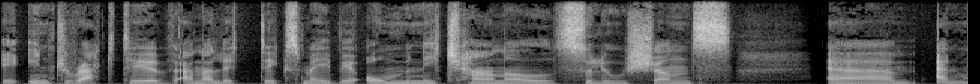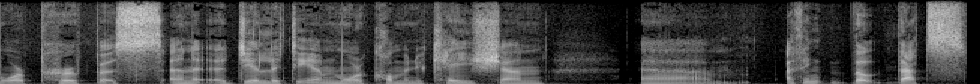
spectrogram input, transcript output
interactive analytics, maybe omni-channel solutions, um, and more purpose and agility and more communication. Um, I think tho- that's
